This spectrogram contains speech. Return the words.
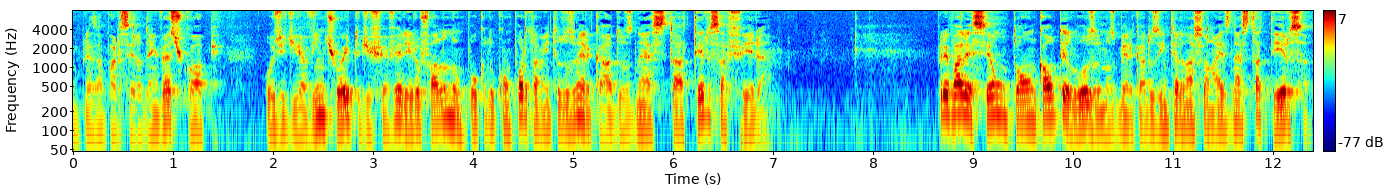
empresa parceira da Investcop. Hoje, dia 28 de fevereiro, falando um pouco do comportamento dos mercados nesta terça-feira, prevaleceu um tom cauteloso nos mercados internacionais nesta terça,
